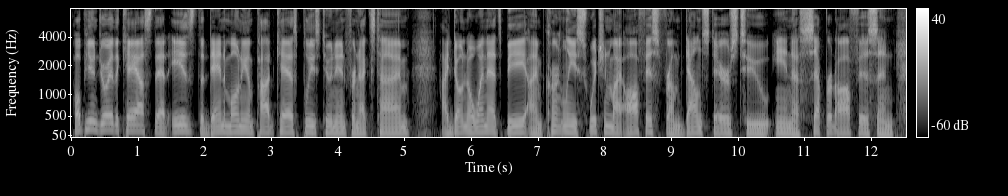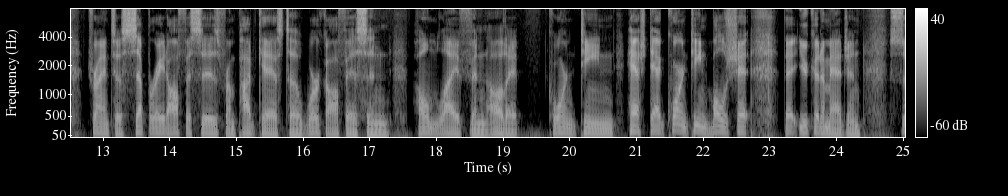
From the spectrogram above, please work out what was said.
Hope you enjoy the chaos that is the Dandemonium podcast. Please tune in for next time. I don't know when that's be. I'm currently switching my office from downstairs to in a separate office and trying to separate offices from podcast to work office and home life and all that quarantine hashtag quarantine bullshit that you could imagine. So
